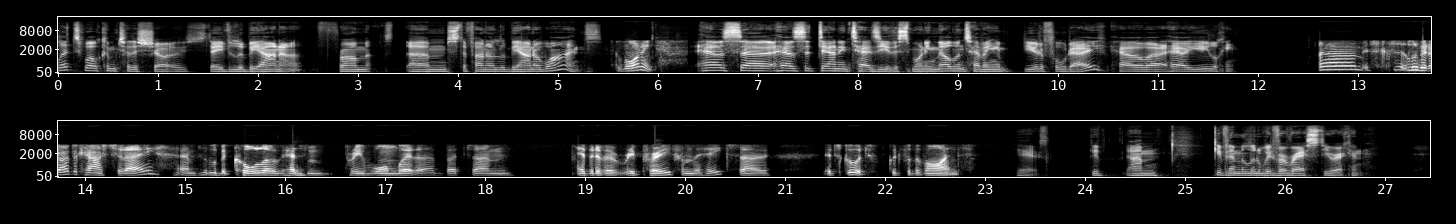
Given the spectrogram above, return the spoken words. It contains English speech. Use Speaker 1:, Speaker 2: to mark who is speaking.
Speaker 1: let's welcome to the show Steve Lubiana from um, Stefano Lubiana Wines.
Speaker 2: Good morning.
Speaker 1: How's uh, how's it down in Tassie this morning? Melbourne's having a beautiful day. How uh, how are you looking?
Speaker 2: Um, it's a little bit overcast today, um, a little bit cooler. We've had some pretty warm weather, but um, a bit of a reprieve from the heat, so it's good. Good for the vines.
Speaker 1: Yes. Give um, give them a little bit of a rest. Do you reckon?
